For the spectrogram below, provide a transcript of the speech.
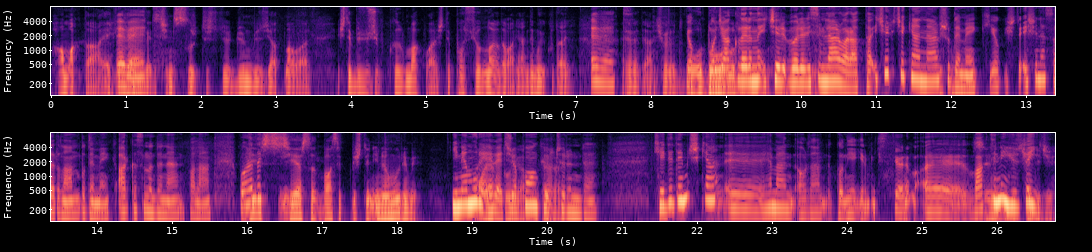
hamakta, ehli Evet. için sırt üstü dümdüz yatma var. İşte büzüşüp kırılmak var. İşte pozisyonlar da var yani değil mi uykuda? Evet. Evet yani şöyle Yok doğru, doğru bacaklarını içeri böyle resimler var hatta. İçeri çekenler şu demek. Yok işte eşine sarılan bu demek. Arkasına dönen falan. Bu arada siesta bahsetmiştin inamuri mi? Ayakta evet Japon uyanmak, evet. Kedi demişken e, hemen oradan konuya girmek istiyorum. E, vaktinin gibi yüzde kedici.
